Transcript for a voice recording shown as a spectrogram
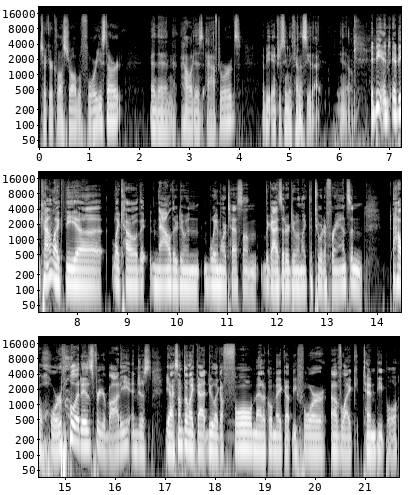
check your cholesterol before you start, and then how it is afterwards. It'd be interesting to kind of see that. You know, It'd be it'd be kind of like the uh like how they, now they're doing way more tests on the guys that are doing like the Tour de France and how horrible it is for your body and just yeah something like that do like a full medical makeup before of like 10 people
